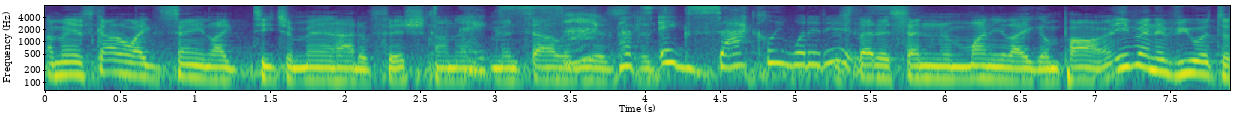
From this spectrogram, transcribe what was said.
I mean, it's kind of like saying like teach a man how to fish kind of mentality. Is That's exactly what it is. instead of sending them money like empowering. Even if you were to,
